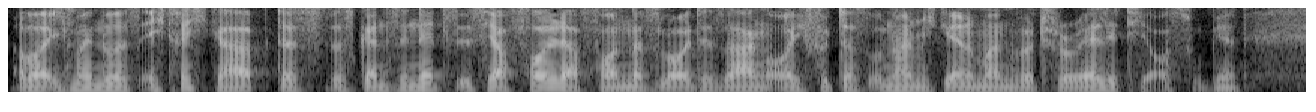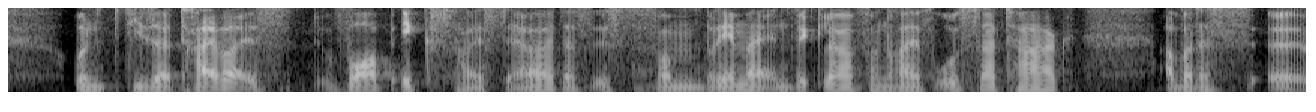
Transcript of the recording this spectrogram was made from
Aber ich meine, du hast echt recht gehabt, dass das ganze Netz ist ja voll davon, dass Leute sagen, oh, ich würde das unheimlich gerne mal Virtual Reality ausprobieren. Und dieser Treiber ist Warp X, heißt er. Das ist vom Bremer Entwickler von Ralf Ostertag. Aber das, äh,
